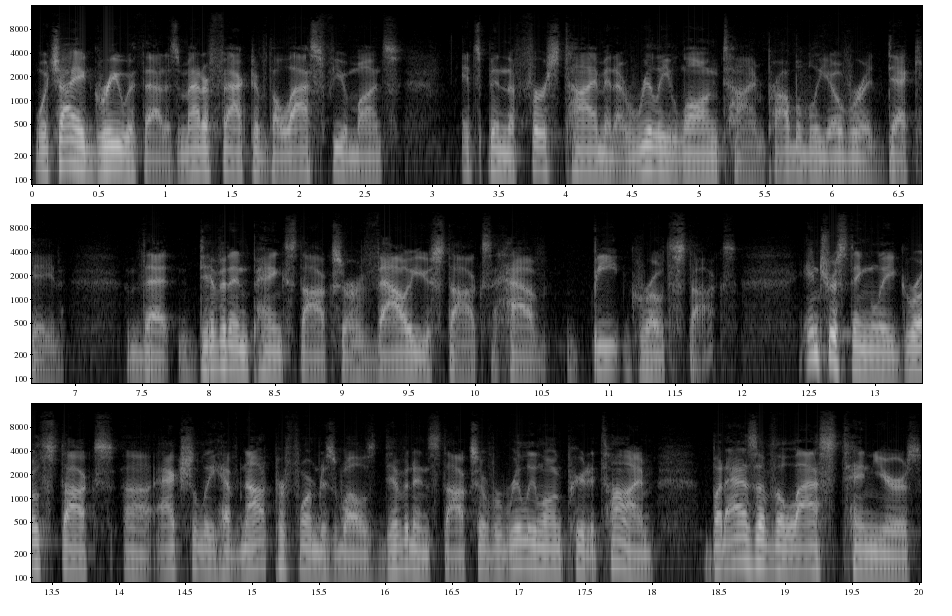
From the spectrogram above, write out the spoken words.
which I agree with that. As a matter of fact, over the last few months, it's been the first time in a really long time, probably over a decade, that dividend paying stocks or value stocks have beat growth stocks. Interestingly, growth stocks uh, actually have not performed as well as dividend stocks over a really long period of time. But as of the last 10 years,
